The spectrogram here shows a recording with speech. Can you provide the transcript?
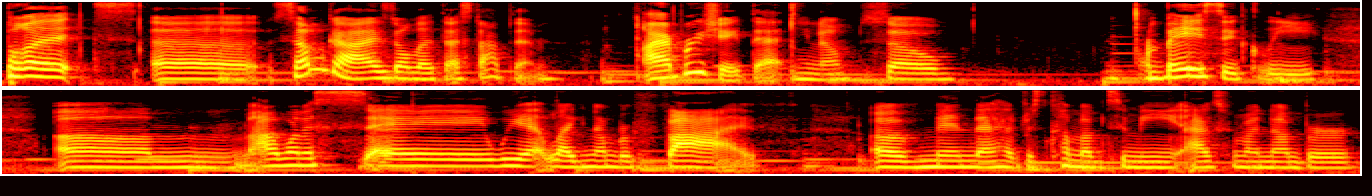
But uh, some guys don't let that stop them. I appreciate that, you know. So basically, um, I want to say we at like number five of men that have just come up to me, asked for my number,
